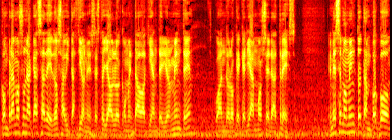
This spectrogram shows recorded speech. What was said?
compramos una casa de dos habitaciones. Esto ya os lo he comentado aquí anteriormente, cuando lo que queríamos era tres. En ese momento tampoco,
